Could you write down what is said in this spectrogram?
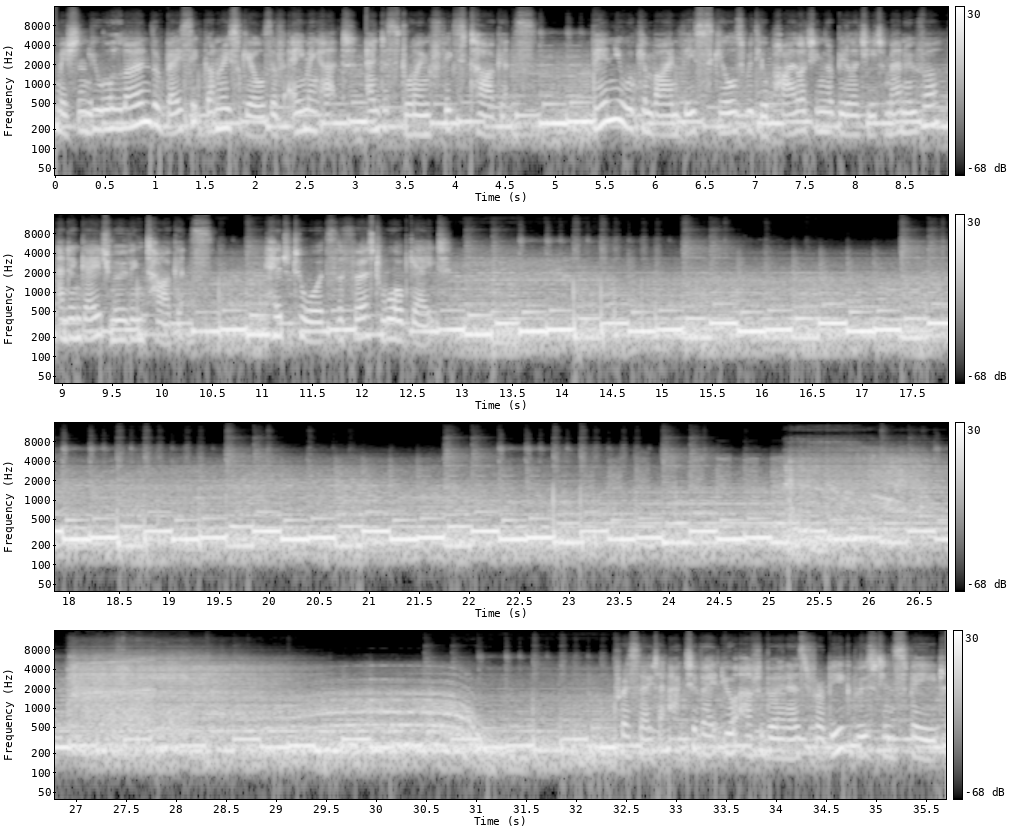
mission you will learn the basic gunnery skills of aiming at and destroying fixed targets. Then you will combine these skills with your piloting ability to maneuver and engage moving targets. Head towards the first warp gate. Press A to activate your afterburners for a big boost in speed.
